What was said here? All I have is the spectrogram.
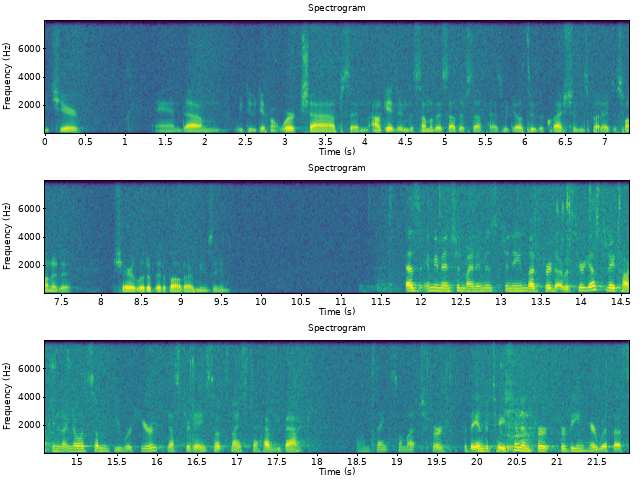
each year. And um, we do different workshops, and I'll get into some of this other stuff as we go through the questions, but I just wanted to share a little bit about our museum. As Amy mentioned, my name is Janine Ledford. I was here yesterday talking, and I know some of you were here yesterday, so it's nice to have you back. Um, thanks so much for, for the invitation and for, for being here with us.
